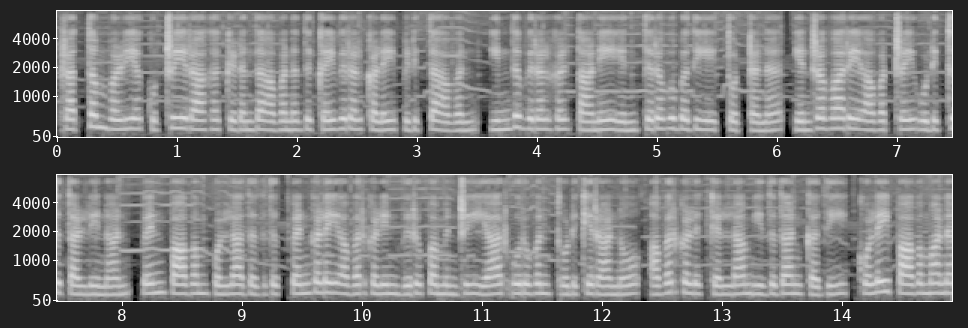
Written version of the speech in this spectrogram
ரத்தம் வழிய குற்றீராக கிடந்த அவனது கைவிரல்களை பிடித்த அவன் இந்த விரல்கள் தானே என் திரவுபதியைத் தொட்டன என்றவாறே அவற்றை ஒடித்து தள்ளினான். பெண் பாவம் பொல்லாதது. பெண்களை அவர்களின் விருப்பமின்றி யார் ஒருவன் தொடுக்கிறானோ அவர்களுக்கெல்லாம் இதுதான் கதி. கொலை பாவமான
